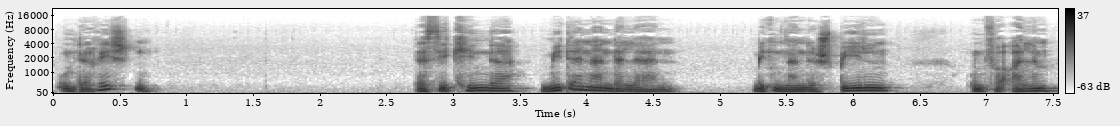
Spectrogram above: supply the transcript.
unterrichten, dass die Kinder miteinander lernen, miteinander spielen und vor allem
